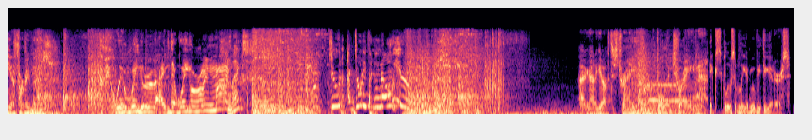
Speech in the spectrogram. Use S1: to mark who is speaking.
S1: here for revenge. I will ruin your life the way you ruin mine.
S2: What? Dude, I don't even know you!
S1: I gotta get off this train.
S3: Bullet Train, exclusively in movie theaters.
